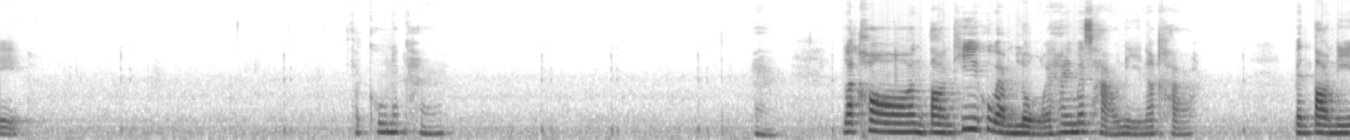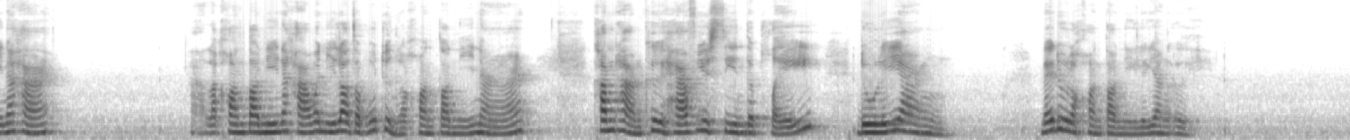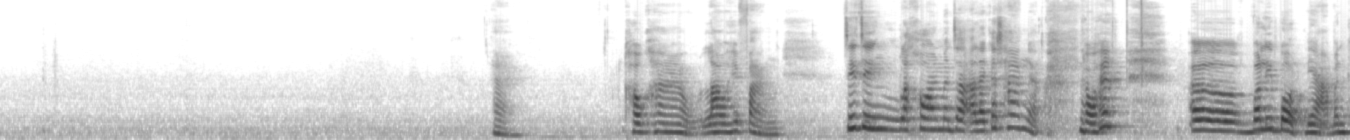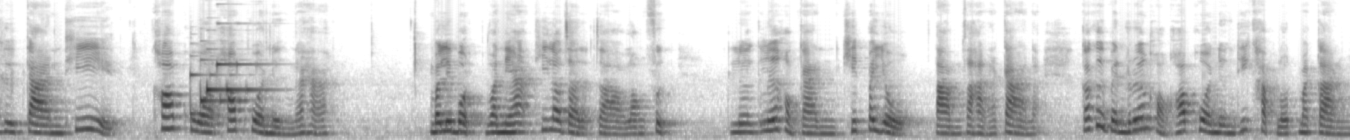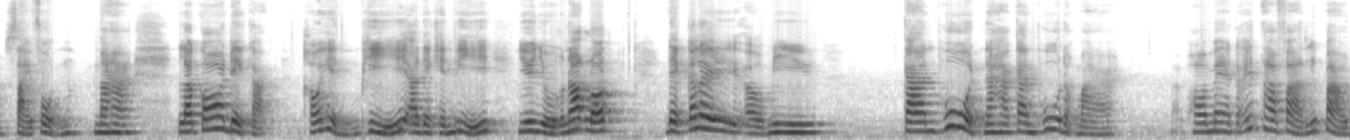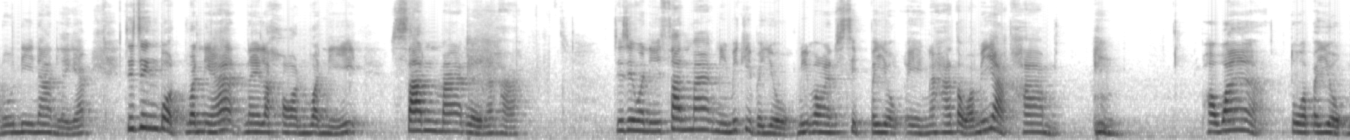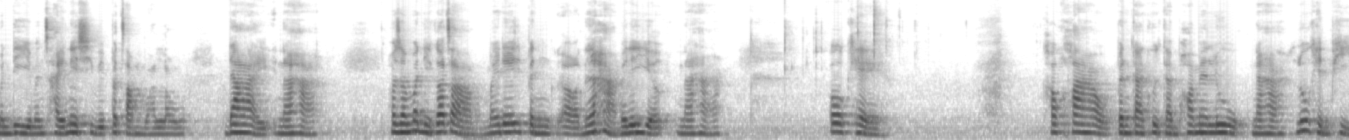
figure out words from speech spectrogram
นี่ สักครู่นะคะละครตอนที่ครูแบมลงไว้ให้เมื่อเช้านี้นะคะ เป็นตอนนี้นะคะะละครตอนนี้นะคะ วันนี้เราจะพูดถึงละครตอนนี้นะคำถามคือ have you seen the play ดูหรือยัง ได้ดูละครตอนนี้หรือยังเอ่ย อ่า คร่าวๆเล่าให้ฟัง จริงๆ ละครมันจะอะไรก็ช่างอะแต่ว่าเออบริบทเนี่ยมันคือการที่ครอบครัวครอบครัวหนึ่งนะคะ บริบทวันนี้ที่เราจะจะลองฝึกเรื่องเรื่องของการคิดประโยคตามสถานการณ์อะก็คือเป็นเรื่องของครอบครัวหนึ่งที่ขับรถมากลางสายฝนนะคะแล้วก็เด็กอะเขาเห็นผีอะเด็กเห็นผียืนอยู่นอกรถ เด็กก็เลยเมีการพูดนะคะ การพูดออกมาพ่อแม่ก็เอ๊ะตาฝาดหรือเปล่านู่นนี่นั่นอะไรเงี้ยจริง ๆ บทวันเนี้ยในละครวันนี้สั้นมากเลยนะคะ จริง ๆ วันนี้สั้นมากมีไม่กี่ประโยค มีประมาณ10ประโยคเองนะคะ แต่ว่าไม่อยากข้าม เพราะว่าตัวประโยคมันดีมันใช้ในชีวิตประจำวันเราได้นะคะ เพราะฉะนั้นวันนี้ก็จะไม่ได้เป็นเนื้อหาไม่ได้เยอะนะคะ โอเค คร่าวๆ เป็นการคุยกันพ่อแม่ลูกนะคะ ลูกเห็นผี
